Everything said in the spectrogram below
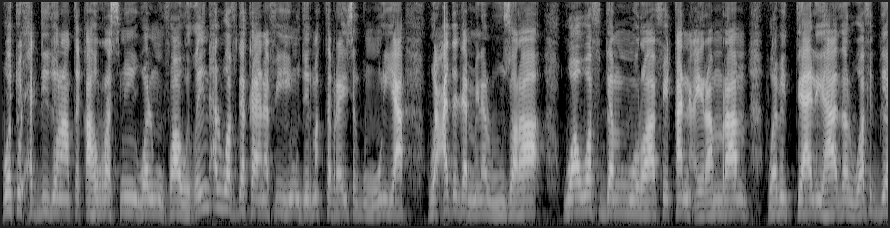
وتحدد ناطقه الرسمي والمفاوضين. الوفد كان فيه مدير مكتب رئيس الجمهورية وعددا من الوزراء ووفدا مرافقا عرمرم وبالتالي هذا الوفد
